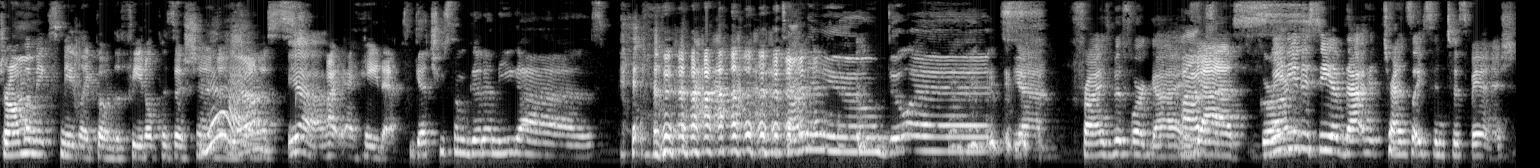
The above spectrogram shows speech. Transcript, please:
Drama makes me like go into the fetal position. Yeah. and just, Yeah. I, I hate it. Get you some good amigas. I'm telling you, do it. yeah. Fries before guys. I- yes. Girl, we need to see if that translates into Spanish.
